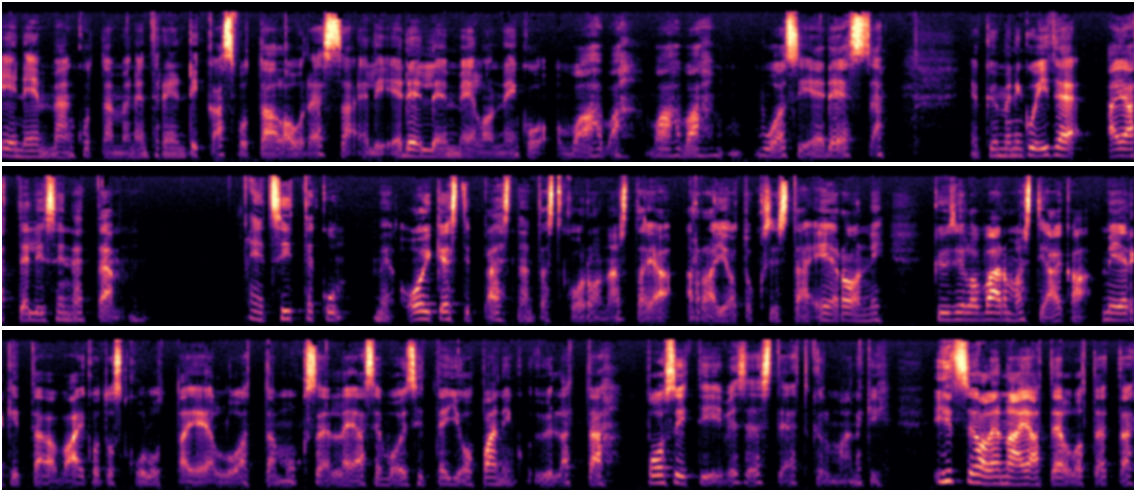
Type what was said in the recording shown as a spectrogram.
enemmän kuin tämmöinen trendikasvu taloudessa, eli edelleen meillä on niin kuin vahva, vahva vuosi edessä. Ja kyllä mä niin kuin itse ajattelisin, että, että sitten kun me oikeasti päästään tästä koronasta ja rajoituksista eroon, niin kyllä sillä on varmasti aika merkittävä vaikutus kuluttajien luottamukselle, ja se voi sitten jopa niin kuin yllättää positiivisesti, että kyllä mä ainakin itse olen ajatellut, että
